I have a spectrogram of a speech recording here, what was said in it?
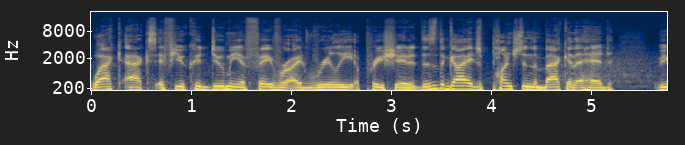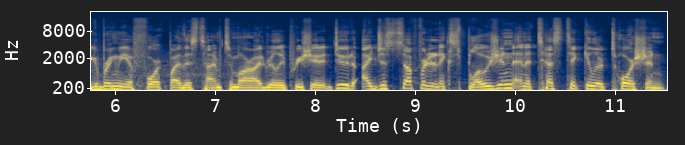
Whack Axe, if you could do me a favor, I'd really appreciate it. This is the guy I just punched in the back of the head. If you could bring me a fork by this time tomorrow, I'd really appreciate it. Dude, I just suffered an explosion and a testicular torsion.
